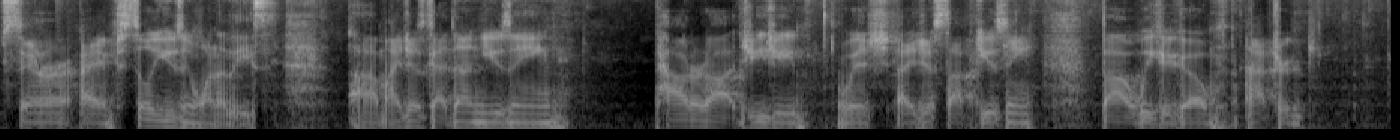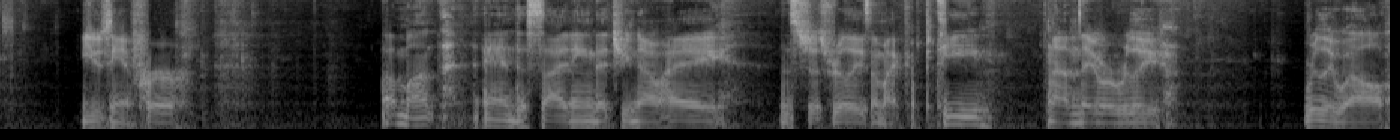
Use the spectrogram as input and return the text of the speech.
sooner. I am still using one of these. Um, I just got done using powder.gg, which I just stopped using about a week ago after using it for a month and deciding that, you know, hey, this just really isn't my cup of tea. Um, they were really really well.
